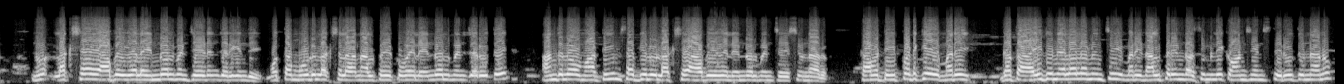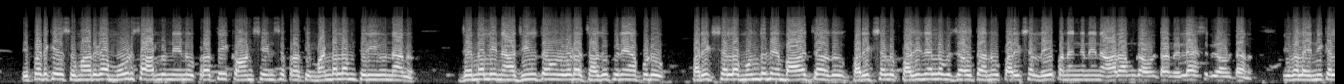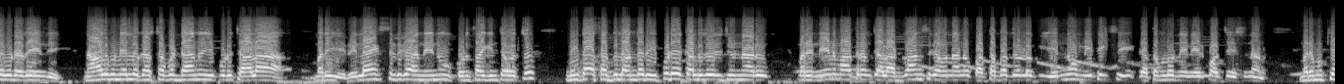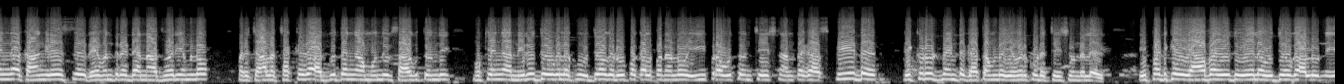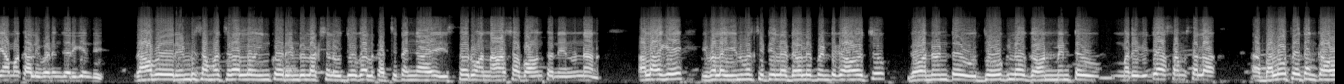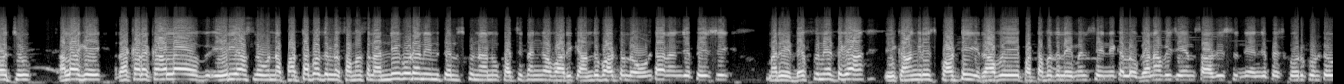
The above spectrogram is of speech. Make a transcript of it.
లక్ష యాభై వేల ఎన్రోల్మెంట్ చేయడం జరిగింది. మొత్తం మూడు లక్షల నలభై ఒక్క వేల ఎన్రోల్మెంట్ జరిగితే అందులో మా టీం సభ్యులు లక్ష యాభై వేల ఎన్రోల్మెంట్ చేసి ఉన్నారు. కాబట్టి ఇప్పటికే మరి గత ఐదు నెలల నుంచి మరి నలభై రెండు అసెంబ్లీ కాన్స్టిట్యూన్స్ తిరుగుతున్నాను. ఇప్పటికే సుమారుగా మూడు సార్లు నేను ప్రతి కాన్స్టిట్యూన్స్ ప్రతి మండలం తిరిగి ఉన్నాను. జనరల్లీ నా జీవితంలో కూడా చదువుకునే అప్పుడు పరీక్షల ముందు నేను బాగా చదువు పరీక్షలు పది నెలలు చదువుతాను పరీక్షలు రేపనంగా నేను ఆరాంగా ఉంటాను రిలాక్స్డ్గా ఉంటాను. ఇవాళ ఎన్నికలు కూడా అదేంది నాలుగు నెలలు కష్టపడ్డాను ఇప్పుడు చాలా మరి రిలాక్స్డ్గా నేను కొనసాగించవచ్చు. మిగతా సభ్యులందరూ ఇప్పుడే కళ్ళు తెరిచి ఉన్నారు. మరి నేను మాత్రం చాలా అడ్వాన్స్గా ఉన్నాను. పట్టభద్రులకు ఎన్నో మీటింగ్స్ గతంలో నేను ఏర్పాటు చేస్తున్నాను మరి ముఖ్యంగా కాంగ్రెస్ రేవంత్ రెడ్డి అన్న ఆధ్వర్యంలో మరి చాలా చక్కగా అద్భుతంగా ముందుకు సాగుతుంది. ముఖ్యంగా నిరుద్యోగులకు ఉద్యోగ రూపకల్పనలో ఈ ప్రభుత్వం చేసినంతగా స్పీడ్ రిక్రూట్మెంట్ గతంలో ఎవరు కూడా చేసి ఉండలేదు. ఇప్పటికే యాభై ఐదు వేల ఉద్యోగాలు నియామకాలు ఇవ్వడం జరిగింది. రాబోయే రెండు సంవత్సరాల్లో ఇంకో రెండు లక్షల ఉద్యోగాలు ఖచ్చితంగా ఇస్తారు అన్న ఆశాభావంతో నేనున్నాను. అలాగే ఇవాళ యూనివర్సిటీల డెవలప్మెంట్ కావచ్చు గవర్నమెంట్ ఉద్యోగుల గవర్నమెంట్ మరి విద్యా సంస్థల బలోపేతం కావచ్చు అలాగే రకరకాల ఏరియాస్లో ఉన్న పట్టభద్రుల సమస్యలు అన్ని కూడా నేను తెలుసుకున్నాను. ఖచ్చితంగా వారికి అందుబాటులో ఉంటానని చెప్పేసి మరి డెఫినెట్గా ఈ కాంగ్రెస్ పార్టీ రాబోయే పట్టభద్రుల ఎమ్మెల్సీ ఎన్నికల్లో ఘన విజయం సాధిస్తుంది అని చెప్పేసి కోరుకుంటూ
